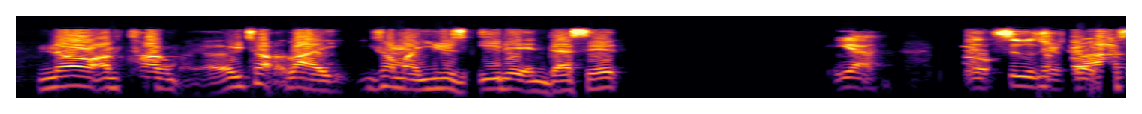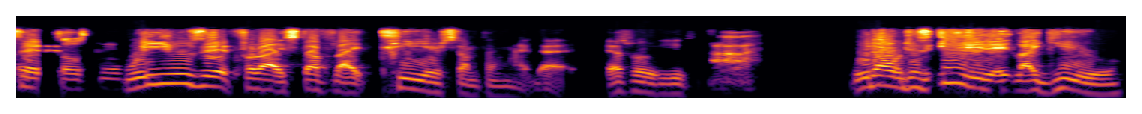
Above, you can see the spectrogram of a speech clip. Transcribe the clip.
No, I'm talking. About, are you talking like you talking about you just eat it and that's it? yeah. It soothes your No, throat. I said- So, We use it for like stuff like tea or something like that. That's what we use. ah, We don't just eat it like you.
